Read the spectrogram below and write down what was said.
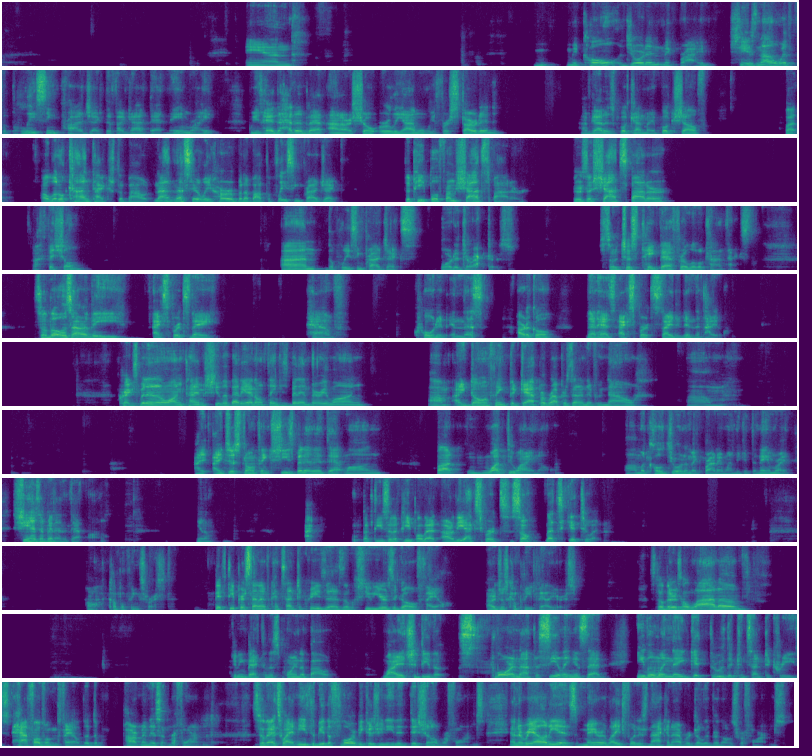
and Nicole Jordan McBride. She is now with the Policing Project, if I got that name right. We've had the head of that on our show early on when we first started. I've got his book on my bookshelf. But a little context about not necessarily her, but about the Policing Project. The people from ShotSpotter, there's a ShotSpotter official on the Policing Project's board of directors. So just take that for a little context. So those are the experts they have quoted in this article that has experts cited in the title. Craig's been in a long time. Sheila Bedi, I don't think he's been in very long. Um, I don't think the GAPA representative who now um, I, I just don't think she's been in it that long. But what do I know? Uh, Nicole Jordan McBride, I wanted to get the name right. She hasn't been in it that long. You know, I, but these are the people that are the experts. So let's get to it. Oh, a couple things first. 50% of consent decrees as of a few years ago fail, are just complete failures. So there's a lot of getting back to this point about why it should be the floor and not the ceiling is that even when they get through the consent decrees, half of them fail. The department isn't reformed. So that's why it needs to be the floor because you need additional reforms. And the reality is, Mayor Lightfoot is not going to ever deliver those reforms.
